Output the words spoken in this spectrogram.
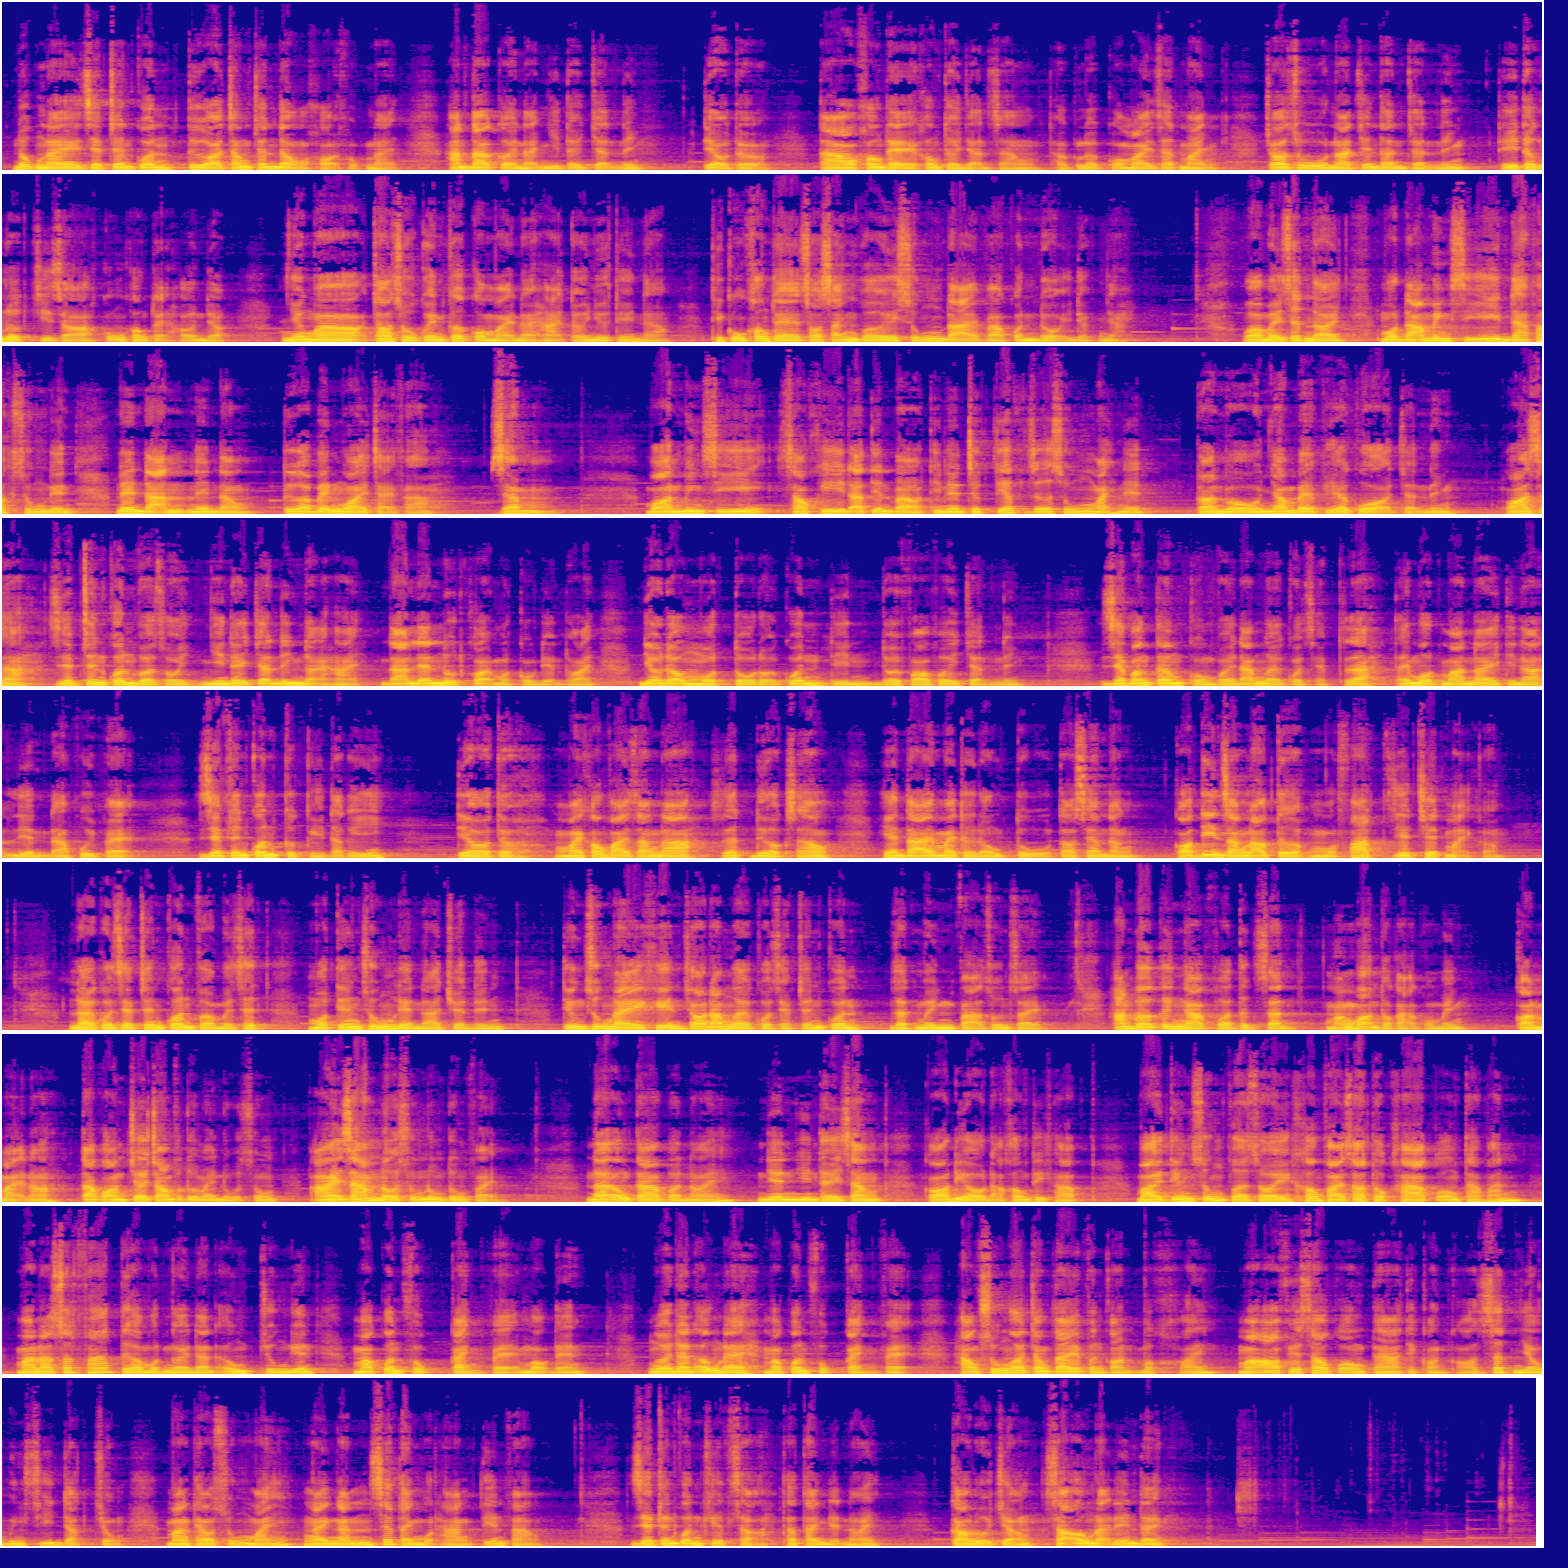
Lúc này Diệp Trấn Quân từ ở trong chấn động hội phục này, hắn ta cười lại nhìn tới Trần Ninh. Tiểu tử, tao không thể không thừa nhận rằng thực lực của mày rất mạnh. Cho dù là chiến thần Trần Ninh thì thực lực chỉ sợ cũng không thể hơn được. Nhưng mà cho dù quyền cước của mày lợi hại tới như thế nào thì cũng không thể so sánh với súng đại và quân đội được nhỉ. và mấy dứt lời, một đám binh sĩ đã phát súng lên, nên đạn lên nòng từ bên ngoài chạy vào. Dầm! Bọn binh sĩ sau khi đã tiến vào thì nên trực tiếp giơ súng máy lên, toàn bộ nhắm về phía của Trần Ninh. Hóa ra, Diệp Trấn Quân vừa rồi nhìn thấy trận Ninh lợi hại, đã lén nút gọi một cuộc điện thoại, điều động một tổ đội quân đến đối phó với trận Ninh. Diệp Băng Tâm cùng với đám người của Diệp ra thấy một màn này thì là liền đã vui vẻ. Diệp Trấn Quân cực kỳ đắc ý. Tiểu tử, mày không phải rằng là rất được sao? Hiện tại mày thử động tụ tao xem rằng có tin rằng lão tử một phát giết chết mày không? Lời của Diệp Trấn Quân vừa mới dứt, một tiếng súng liền đã chuyển đến. Tiếng súng này khiến cho đám người của Diệp Trấn Quân giật mình và run rẩy. Hắn vừa kinh ngạc vừa tức giận, mắng bọn thuộc hạ của mình. Còn mẹ nó, tao còn chưa cho tụi mày nổ súng, ai dám nổ súng lung tung vậy? Lời ông ta vừa nói, liền nhìn thấy rằng có điều đã không thích hợp. Bởi tiếng súng vừa rồi không phải do thuộc hạ của ông ta bắn, mà là xuất phát từ một người đàn ông trung niên mà quân phục cảnh vệ màu đen. Người đàn ông này mà quân phục cảnh vệ, Họng súng ở trong tay vẫn còn bốc khói, mà ở phía sau của ông ta thì còn có rất nhiều binh sĩ đặc chủng mang theo súng máy ngay ngắn xếp thành một hàng tiến vào. Diệp Trấn Quân khiếp sợ, thất thành điện nói, Cao đội trưởng, sao ông lại đến đây?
